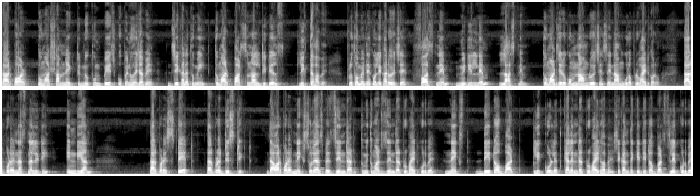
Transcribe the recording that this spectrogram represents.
তারপর তোমার সামনে একটি নতুন পেজ ওপেন হয়ে যাবে, যেখানে তুমি তোমার পার্সোনাল ডিটেলস লিখতে হবে। প্রথমে দেখো লেখা রয়েছে first name middle name last name তোমার যেরকম নাম রয়েছে, সেই নামগুলো প্রোভাইড করো। তারপরে ন্যাশনালিটি ইন্ডিয়ান তারপরে স্টেট তারপরে ডিস্ট্রিক্ট দেওয়ার পরে নেক্সট চলে আসবে জেন্ডার তুমি তোমার জেন্ডার প্রোভাইড করবে। Next date of birth click করলে ক্যালেন্ডার প্রোভাইড হবে, সেখান থেকে ডেট অফ বার্থ সিলেক্ট করবে।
